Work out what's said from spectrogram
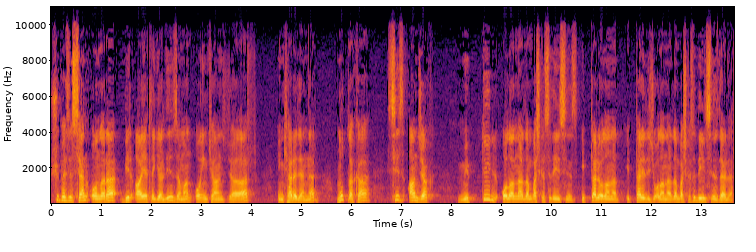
Şüphesiz sen onlara bir ayetle geldiğin zaman o inkarcılar, inkar edenler mutlaka siz ancak müptil olanlardan başkası değilsiniz. İptal olanlar, iptal edici olanlardan başkası değilsiniz derler.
